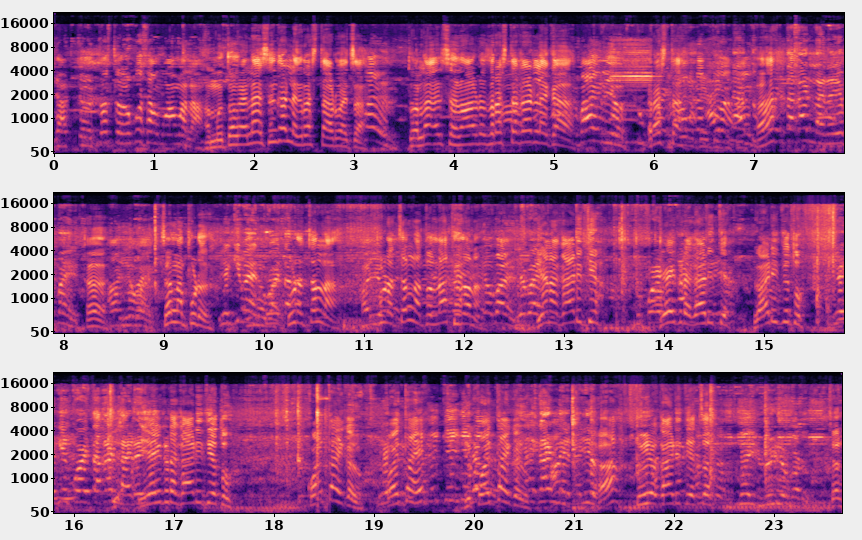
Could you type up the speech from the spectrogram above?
सांगू आम्हाला. मग तो काय लायसन काढलाय का रस्ता अडवायचा? तो लायसन अडवायचा रस्ता काढलाय का? बाहेर तू रस्ता? हा? काढला ना पाय ये बाहेर. चल ना पुढं. पुढं चल ना. पुढं चल ना तुला दाखवतो ये ना. ये ना गाडीत ये. ये इकडे गाडीत ये. गाडीत येतो ये इकडे गाडीत येतो कोयता आहे का? कोयता आहे? हे कोयता आहे का. हा? तू ये गाडीत ये चल. नाही व्हिडिओ काढू. चल.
